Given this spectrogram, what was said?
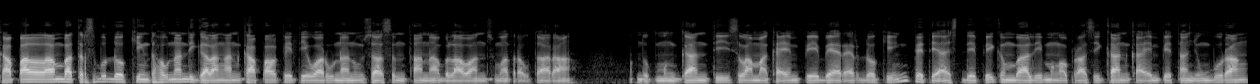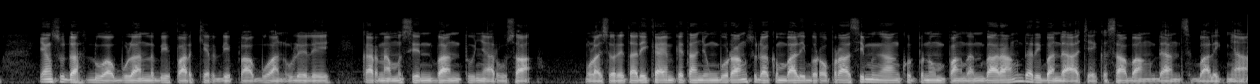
Kapal lambat tersebut docking tahunan di galangan kapal PT Waruna Nusa Sentana Belawan, Sumatera Utara. Untuk mengganti selama KMP BRR Docking, PT ASDP kembali mengoperasikan KMP Tanjung Burang yang sudah dua bulan lebih parkir di Pelabuhan Ulele karena mesin bantunya rusak. Mulai sore tadi KMP Tanjung Burang sudah kembali beroperasi mengangkut penumpang dan barang dari Banda Aceh ke Sabang dan sebaliknya.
